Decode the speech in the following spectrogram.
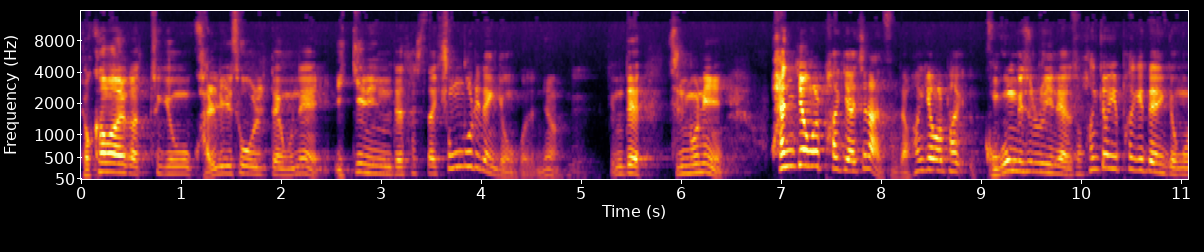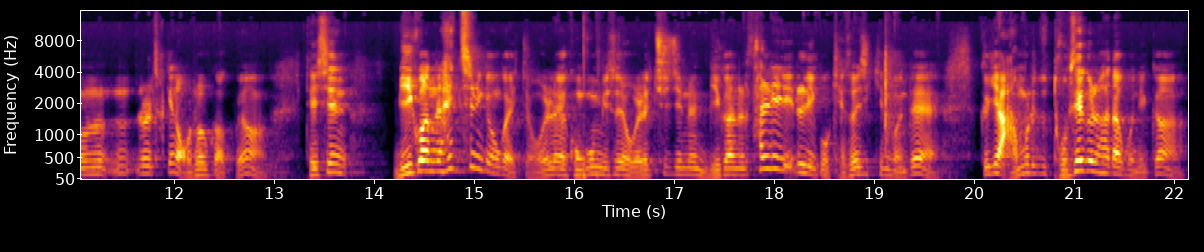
벽화마을 같은 경우 관리 소홀 때문에 있긴 있는데 사실상 흉물이 된 경우거든요. 네. 근데 질문이 환경을 파괴하지는 않습니다. 환경을 파 공공미술로 인해서 환경이 파괴되는 경우를 찾기는 어려울 것 같고요. 대신 미관을 해치는 경우가 있죠. 원래 공공미술의 원래 취지는 미관을 살리고 개선시키는 건데 그게 아무래도 도색을 하다 보니까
